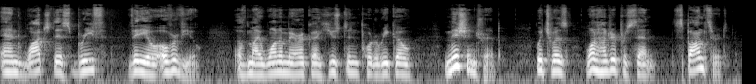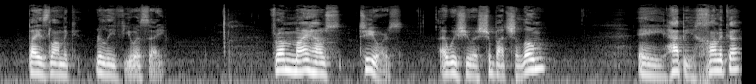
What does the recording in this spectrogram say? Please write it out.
and watch this brief video overview of my One America Houston, Puerto Rico mission trip, which was 100% sponsored by Islamic Relief USA. From my house to yours, I wish you a Shabbat Shalom, a happy Hanukkah,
